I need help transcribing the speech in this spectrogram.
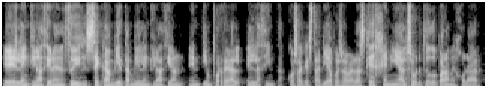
eh, la inclinación en Zwift se cambie también la inclinación en tiempo real en la cinta, cosa que estaría, pues la verdad es que genial, sobre todo para mejorar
